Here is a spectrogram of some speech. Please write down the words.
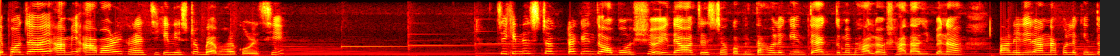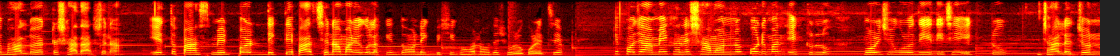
এ পর্যায়ে আমি আবার এখানে চিকেন স্টক ব্যবহার করেছি। চিকেন স্টকটা কিন্তু অবশ্যই দেওয়ার চেষ্টা করবেন, তাহলে কিন্তু একদমই ভালো স্বাদ আসবে না। পানি দিয়ে রান্না করলে কিন্তু ভালো একটা স্বাদ আসে না। এর তো পাঁচ মিনিট পর দেখতে পাচ্ছেন আমার এগুলা কিন্তু অনেক বেশি ঘন হতে শুরু করেছে। এ পর্যায়ে আমি এখানে সামান্য পরিমাণ একটু মরিচের গুঁড়ো দিয়ে দিয়েছি একটু ঝালের জন্য।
